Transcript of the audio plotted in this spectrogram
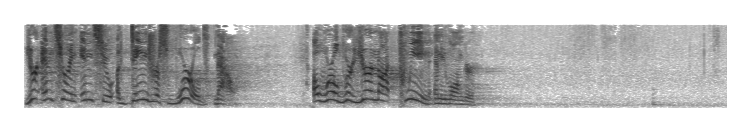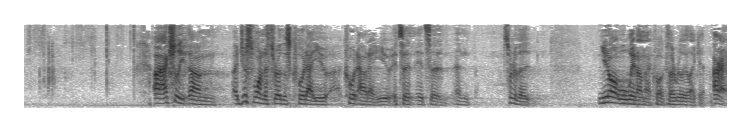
You're entering into a dangerous world now. A world where you're not queen any longer. Uh, actually, um, I just wanted to throw this quote at you, uh, quote out at you. It's a, it's a, an, sort of a you know what? We'll wait on that quote because I really like it. All right.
